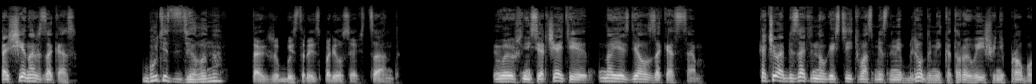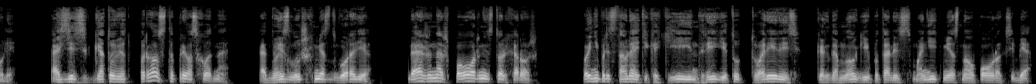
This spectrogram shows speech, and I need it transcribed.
«Тащи наш заказ». «Будет сделано», — также быстро испарился официант. «Вы уж не серчайте, но я сделал заказ сам. Хочу обязательно угостить вас местными блюдами, которые вы еще не пробовали. А здесь готовят просто превосходно. Одно из лучших мест в городе. Даже наш повар не столь хорош. Вы не представляете, какие интриги тут творились, когда многие пытались сманить местного повара к себе.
